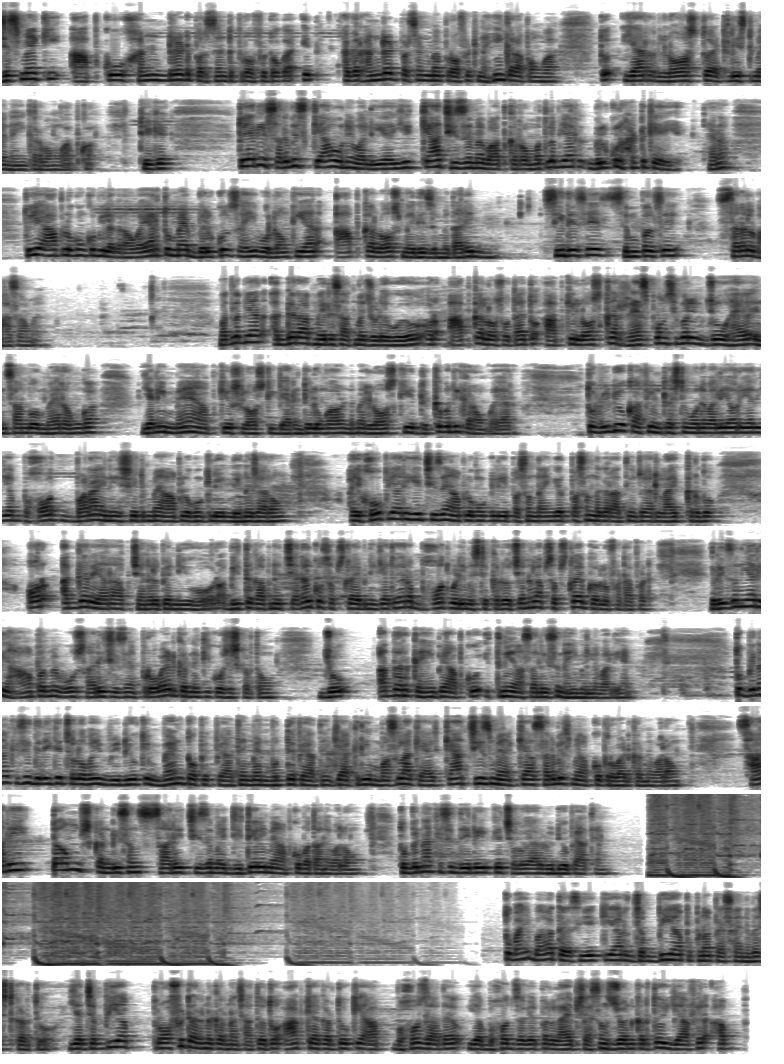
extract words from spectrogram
जिसमें कि आपको हंड्रेड परसेंट प्रॉफिट होगा। इत, अगर हंड्रेड परसेंट मैं प्रॉफिट नहीं करा पाऊँगा तो यार लॉस तो एटलीस्ट मैं नहीं कर पाऊँगा आपका ठीक है? तो यार ये सर्विस क्या होने वाली है? ये क्या चीज़ें मैं बात कर रहा हूँ? मतलब यार बिल्कुल हट के ये है ना? तो ये आप लोगों को भी लग रहा होगा, यार तो मैं बिल्कुल सही बोल रहा हूँ कि यार आपका लॉस मेरी ज़िम्मेदारी सीधे से सिंपल से, सरल भाषा में। मतलब यार अगर आप मेरे साथ में जुड़े हुए हो और आपका लॉस होता है तो आपके लॉस का रेस्पॉन्सिबल जो है इंसान वो मैं रहूँगा, यानी मैं आपकी उस लॉस की गारंटी लूँगा और मैं लॉस की रिकवरी कराऊँगा यार। तो वीडियो काफ़ी इंटरेस्टिंग होने वाली है और यार यह बहुत बड़ा इनिशिएटिव मैं आप लोगों के लिए लेने जा रहा हूँ। आई होप यार ये चीज़ें आप लोगों के लिए पसंद आएँगी और पसंद अगर आती हैं तो यार लाइक कर दो। और अगर यार आप चैनल पे न्यू हो और अभी तक आपने चैनल को सब्सक्राइब नहीं किया तो यार आप बहुत बड़ी मिस्टेक कर रहे हो। चैनल आप सब्सक्राइब कर लो फटाफट। रीज़न यार यहाँ पर मैं वो सारी चीज़ें प्रोवाइड करने की कोशिश करता हूँ, जो अदर कहीं पर आपको इतनी आसानी से नहीं मिलने वाली हैं। तो बिना किसी देरी के चलो भाई वीडियो के मेन टॉपिक पे आते हैं मेन मुद्दे पे आते हैं कि आखिर ये मसला क्या है, क्या चीज़ में, क्या सर्विस में आपको प्रोवाइड करने वाला हूँ। सारी टर्म्स कंडीशंस सारी चीज़ें मैं डिटेल में आपको बताने वाला हूँ। तो बिना किसी देरी के चलो यार वीडियो पे आते हैं। तो भाई बात ऐसी है कि यार जब भी आप अपना पैसा इन्वेस्ट करते हो या जब भी आप प्रॉफिट अर्न करना चाहते हो तो आप क्या करते हो कि आप बहुत ज़्यादा या बहुत जगह पर लाइव सेशंस ज्वाइन करते हो या फिर आप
